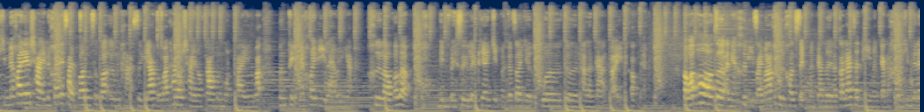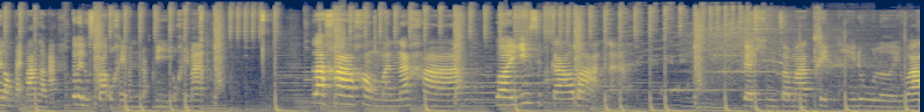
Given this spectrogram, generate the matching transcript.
คิมไม่ค่อยได้ใช้ไม่ค่อยได้ใส่เพราะรู้สึกว่าเออหาซื้อยากแต่ว่าถ้าเราใช้แล้วกาวมันหมดไปหรือว่ามันติดไม่ค่อยดีแล้วอย่างเงี้ยคือเราก็แบบบินไปซื้อเลยที่อังกฤษมันก็จะเยอะเวอร์เกินอลังการไปก็แบบแต่ว่าพอเจออันนี้คือดีใจมากคือคอนเซ็ปต์เหมือนกันเลยแล้วก็น่าจะดีเหมือนกันนะคะที่ไม่ได้ลองแปะบ้างแล้วนะก็เลยรู้สึกว่าโอเคมันแบบดีโอเคมาก ราคาของมันนะคะ 129 บาทนะ เดี๋ยวคิมจะมาติดให้ดูเลยว่า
